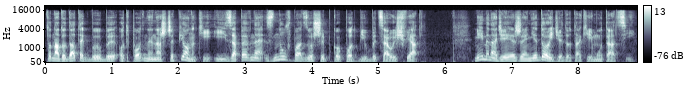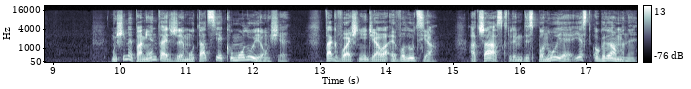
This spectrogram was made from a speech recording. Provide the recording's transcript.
to na dodatek byłby odporny na szczepionki i zapewne znów bardzo szybko podbiłby cały świat. Miejmy nadzieję, że nie dojdzie do takiej mutacji. Musimy pamiętać, że mutacje kumulują się. Tak właśnie działa ewolucja, a czas, którym dysponuje, jest ogromny.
